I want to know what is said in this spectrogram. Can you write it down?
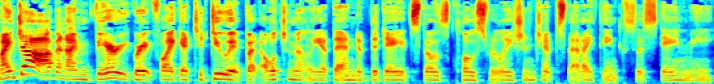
my job and i'm very grateful i get to do it but ultimately at the end of the day it's those close relationships that i think sustain me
